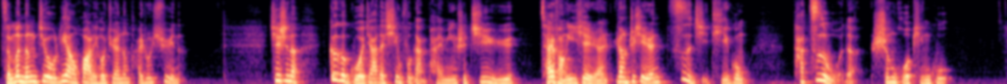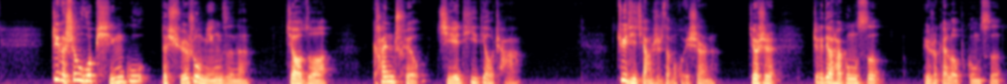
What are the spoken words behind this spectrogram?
怎么能就量化了以后居然能排出序呢？其实呢，各个国家的幸福感排名是基于采访一些人，让这些人自己提供他自我的生活评估。这个生活评估的学术名字呢，叫做 Control 阶梯调查。具体讲是怎么回事呢？就是这个调查公司，比如说盖洛普公司，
